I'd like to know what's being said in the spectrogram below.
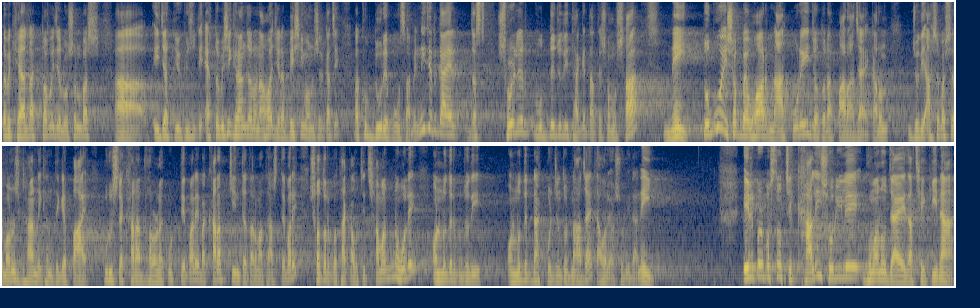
তবে খেয়াল রাখতে হবে যে লোশন বা এই জাতীয় কিছুতে এত বেশি ঘ্রাণ যেন না হয় যেটা বেশি মানুষের কাছে বা খুব দূরে পৌঁছাবে। নিজের গায়ের জাস্ট শরীরের মধ্যে যদি থাকে তাতে সমস্যা নেই। তবুও এইসব ব্যবহার না করেই যতটা পারা যায়। কারণ যদি আশেপাশের মানুষ ঘ্রাণ এখান থেকে পায়, পুরুষরা খারাপ ধারণা করতে পারে বা খারাপ চিন্তা তার মাথায় আসতে পারে। সতর্ক থাকা উচিত। সামান্য হলে অন্যদের যদি অন্যদের নাক পর্যন্ত না যায় তাহলে অসুবিধা নেই। এরপর প্রশ্ন হচ্ছে খালি শরীরে ঘুমানো জায়েজ আছে কি না?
